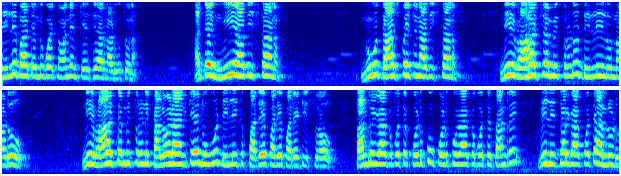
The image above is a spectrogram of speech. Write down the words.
ఢిల్లీ బాట ఎందుకు వచ్చినావని నేను కేసీఆర్ని అడుగుతున్నా. అంటే నీ అధిష్టానం నువ్వు దాచిపెట్టిన అధిష్టానం నీ రహస్య మిత్రుడు ఢిల్లీలో ఉన్నాడు. నీ రహస్య మిత్రుడిని కలవడానికే నువ్వు ఢిల్లీకి పదే పదే పర్యటిస్తున్నావు. తండ్రి కాకపోతే కొడుకు కొడుకు కాకపోతే తండ్రి వీళ్ళిద్దరు కాకపోతే అల్లుడు.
